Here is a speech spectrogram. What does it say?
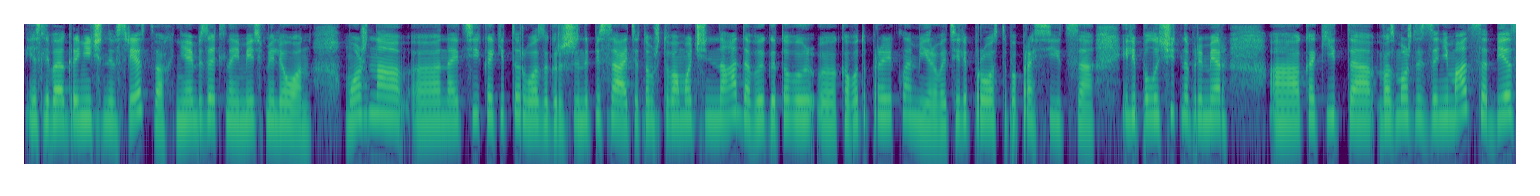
если вы ограничены в средствах, не обязательно иметь миллион. Можно э, найти какие-то розыгрыши, написать о том, что вам очень надо, вы готовы э, кого-то прорекламировать или просто попроситься, или получить, например, э, какие-то возможность заниматься без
